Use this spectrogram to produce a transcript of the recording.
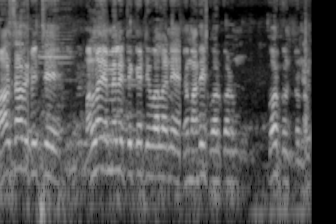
పార్సాదికి ఇచ్చి మళ్ళా ఎమ్మెల్యే టికెట్ ఇవ్వాలని మేము అదే కోరుకోవడం కోరుకుంటున్నాం.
